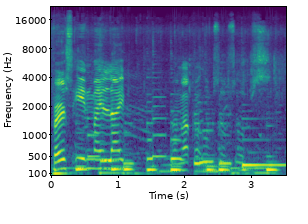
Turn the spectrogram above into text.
First in my life, mga ka-ups-ups-ups.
